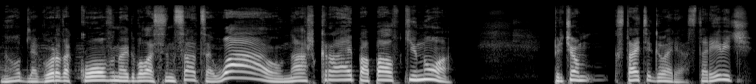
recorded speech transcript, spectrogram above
но для города Ковна это была сенсация. Вау, наш край попал в кино! Причем, кстати говоря, Старевич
